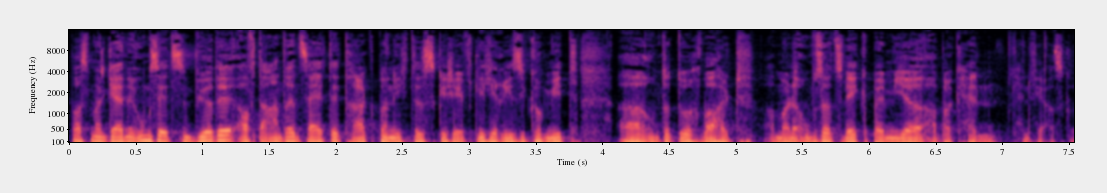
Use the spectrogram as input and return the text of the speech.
was man gerne umsetzen würde. Auf der anderen Seite tragt man nicht das geschäftliche Risiko mit äh, und dadurch war halt einmal der Umsatz weg bei mir, aber kein, kein Fiasko.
